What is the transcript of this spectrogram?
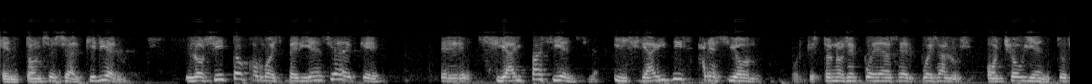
que entonces se adquirieron. Lo cito como experiencia de que eh, si hay paciencia y si hay discreción, porque esto no se puede hacer pues a los ocho vientos,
